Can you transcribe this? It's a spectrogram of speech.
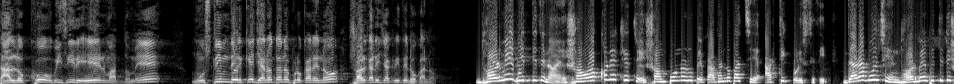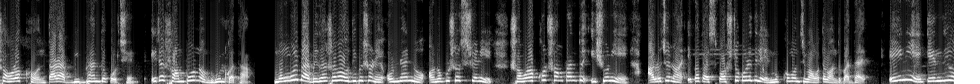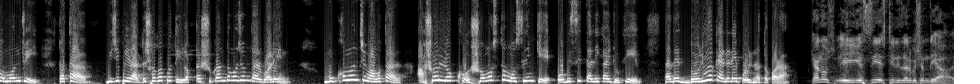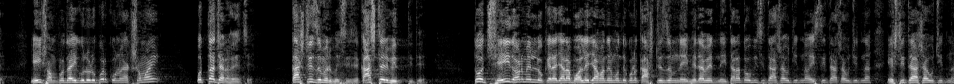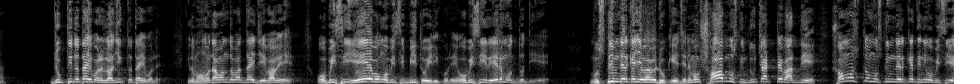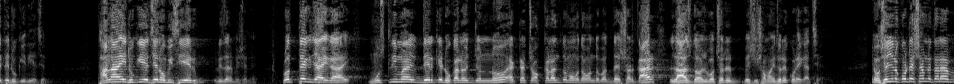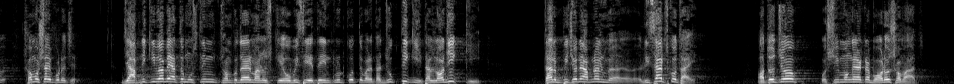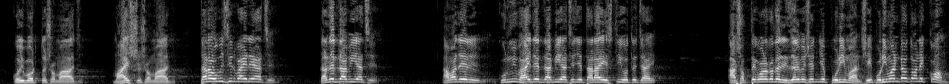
তার লক্ষ্য ওবিসির এর মাধ্যমে মুসলিমদেরকে যেন তেন প্রকারেণ সরকারি চাকরিতে ঢোকানো। ধর্মের ভিত্তিতে নয়, সংরক্ষণের ক্ষেত্রে সম্পূর্ণরূপে প্রাধান্য পাচ্ছে আর্থিক পরিস্থিতি। যারা বলছেন ধর্মের ভিত্তিতে সংরক্ষণ, তারা বিভ্রান্ত করছেন। এটা সম্পূর্ণ ভুল কথা। মঙ্গলবার বিধানসভা অধিবেশনে অন্যান্য অনগ্রসর শ্রেণির সংরক্ষণ সংক্রান্ত ইস্যু নিয়ে আলোচনা একথা স্পষ্ট করে দিলেন মুখ্যমন্ত্রী মমতা বন্দ্যোপাধ্যায়। এই নিয়ে কেন্দ্রীয় মন্ত্রী তথা বিজেপি রাজ্য সভাপতি ডক্টর সুকান্ত মজুমদার বলেন, মুখ্যমন্ত্রী মমতার আসল লক্ষ্য সমস্ত মুসলিমকে ওবিসি তালিকায় ঢুকিয়ে তাদের দলীয় ক্যাডারে পরিণত করা। কেন এই এসসি এসটি রিজার্ভেশন দেয়া হয়? এই সম্প্রদায়গুলোর উপর কোনো এক সময় অত্যাচার হয়েছে কাস্টিজমের বেসিসে কাস্টের ভিত্তিতে। তো সেই ধর্মের লোকেরা যারা বলে যে আমাদের মধ্যে কোনো কাস্টিজম নেই, ভেদাভেদ নেই, তারা তো ওবিসিতে আসা উচিত না এসসিতে আসা উচিত না এসটিতে আসা উচিত না। যুক্তি তো তাই বলে লজিক তো তাই বলে। কিন্তু মমতা বন্দ্যোপাধ্যায় যেভাবে ওবিসি এ এবং ওবিসি বি তৈরি করে ওবিসি এর মধ্য দিয়ে মুসলিমদেরকে যেভাবে ঢুকিয়েছেন এবং সব মুসলিম, দু চারটে বাদ দিয়ে সমস্ত মুসলিমদেরকে তিনি ওবিসি এতে ঢুকিয়ে দিয়েছেন। থানায় ঢুকিয়েছেন ওবিসি এর রিজার্ভেশনে প্রত্যেক জায়গায় মুসলিমদেরকে ঢোকানোর জন্য একটা চক্রান্ত মমতা বন্দ্যোপাধ্যায় সরকার লাস্ট দশ বছরের বেশি সময় ধরে করে গেছে। এবং সেই জন্য কোর্টের সামনে তারা সমস্যায় পড়েছে। যে আপনি কীভাবে এত মুসলিম সম্প্রদায়ের মানুষকে ওবিসি এতে ইনক্লুড করতে পারে? তার যুক্তি কি? তার লজিক কি? তার পিছনে আপনার রিসার্চ কোথায়? অথচ পশ্চিমবঙ্গের একটা বড় সমাজ, কৈবর্ত সমাজ, মাহেশ্ব সমাজ, তারা ওবিসির বাইরে আছে। তাদের দাবি আছে। আমাদের কুর্মী ভাইদের দাবি আছে যে তারা এসটি হতে চায়। আর সব থেকে বড় কথা রিজার্ভেশন যে পরিমাণ, সেই পরিমাণটাও তো অনেক কম।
